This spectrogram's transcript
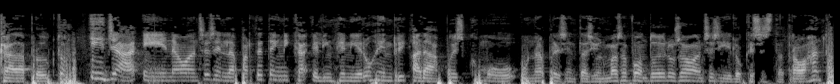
cada productor. Y ya en avances en la parte técnica, el ingeniero Henry hará pues como una presentación más a fondo de los avances y de lo que se está trabajando.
